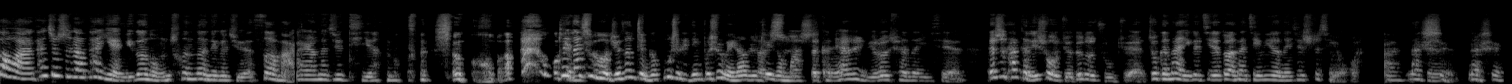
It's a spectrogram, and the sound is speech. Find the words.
到啊，他就是让他演一个农村的那个角色嘛，他让他去体验 农村生活。对，但是我觉得整个故事肯定不是围绕着这个嘛。是是，肯定还是娱乐圈的一些，但是他肯定是有绝对的主角，就跟他一个阶段他经历的那些事情有关。啊，那是那是，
